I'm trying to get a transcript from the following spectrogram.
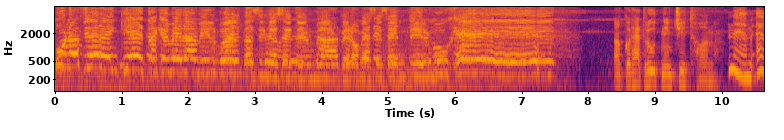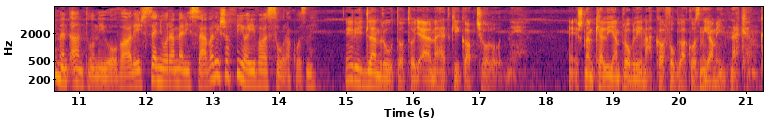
Una fiera inquieta que me da mil vueltas y me hace temblar, pero me hace sentir mujer. Akkor hát Ruth nincs itthon. Nem, elment Antonióval és Szenyora Melissával és a fiaival szórakozni. Irigylem Rútot, hogy elmehet kikapcsolódni. És nem kell ilyen problémákkal foglalkoznia, mint nekünk.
